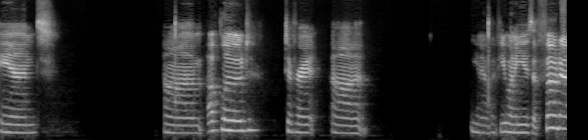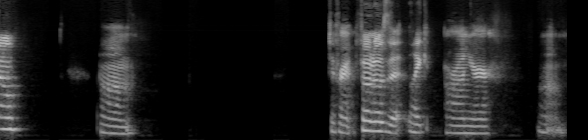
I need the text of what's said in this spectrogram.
And um, upload different, uh, you know, if you want to use a photo, um, different photos that like are on your um,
